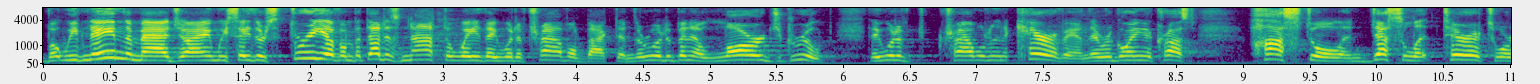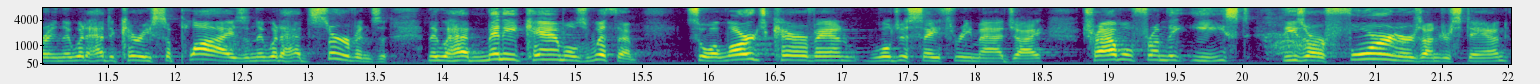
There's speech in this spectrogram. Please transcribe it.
But we've named the Magi and we say there's three of them, but that is not the way they would have traveled back then. There would have been a large group. They would have traveled in a caravan. They were going across hostile and desolate territory, and they would have had to carry supplies, and they would have had servants. And they would have had many camels with them. So a large caravan, we'll just say three Magi, travel from the east. These are foreigners, understand,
